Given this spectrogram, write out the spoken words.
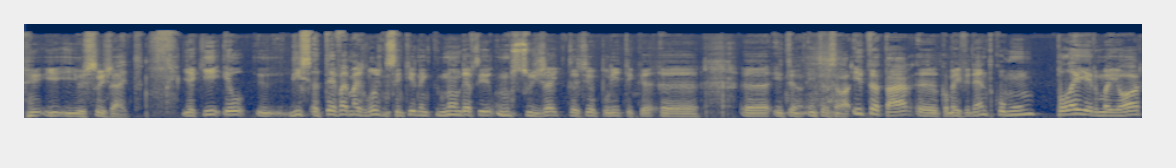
e, e, o sujeito. E aqui ele uh, diz, até vai mais longe no sentido em que não deve ser um sujeito da geopolítica uh, internacional. E tratar, como é evidente, como um player maior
